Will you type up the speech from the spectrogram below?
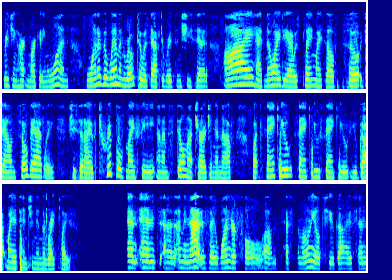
Bridging Heart Marketing One, one of the women wrote to us afterwards and she said, I had no idea I was playing myself so down so badly. She said, I have tripled my fee and I'm still not charging enough, but thank you, thank you, thank you. You got my attention in the right place. And and uh, I mean that is a wonderful um, testimonial to you guys. And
